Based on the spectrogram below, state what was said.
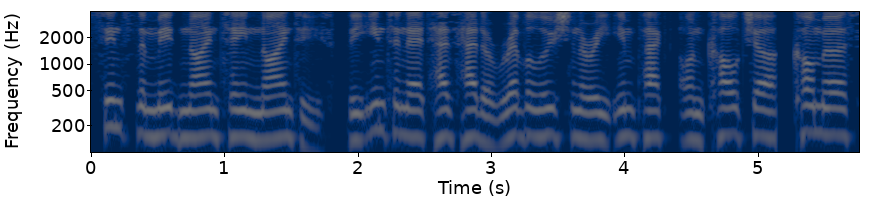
Since the mid-1990s, the Internet has had a revolutionary impact on culture, commerce,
